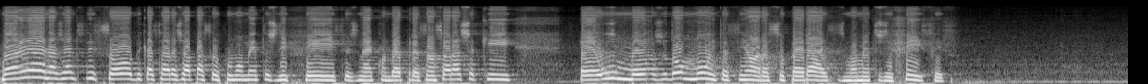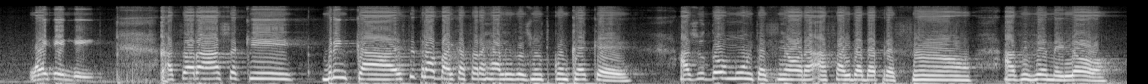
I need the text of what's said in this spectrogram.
Mariana, a gente soube que a senhora já passou por momentos difíceis, né, com depressão. A senhora acha que é, o humor ajudou muito a senhora a superar esses momentos difíceis? Não entendi. A senhora acha que brincar, esse trabalho que a senhora realiza junto com o Keké, Ajudou muito a senhora a sair da depressão, a viver melhor?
